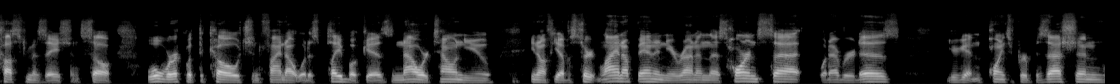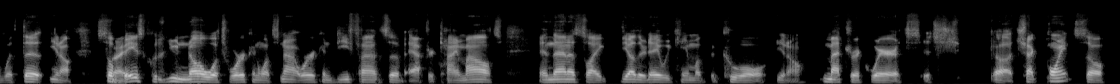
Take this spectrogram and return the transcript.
customization. So we'll work with the coach and find out what his playbook is. And now we're telling you you know if you have a certain lineup in and you're running this horn set whatever it is you're getting points per possession with the you know so right. basically you know what's working what's not working defensive after timeouts. And then it's like the other day we came up with a cool you know metric where it's it's uh, checkpoint. So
